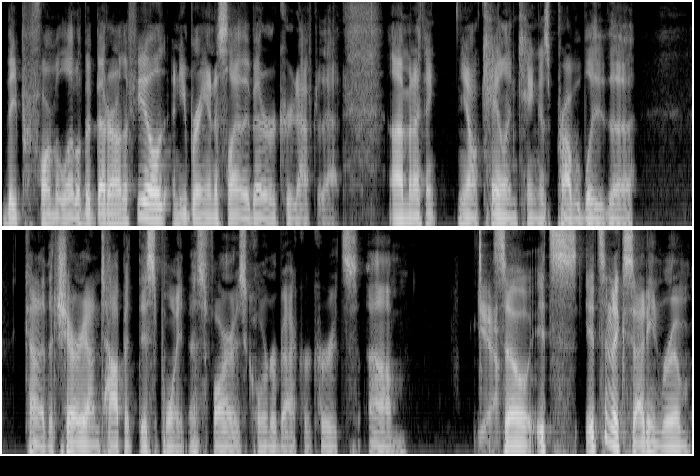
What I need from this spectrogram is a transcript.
they perform a little bit better on the field and you bring in a slightly better recruit after that. Um, and I think, you know, Kalen King is probably the kind of the cherry on top at this point as far as cornerback recruits. Um, yeah. So it's it's an exciting room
